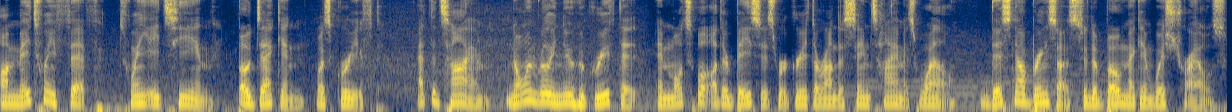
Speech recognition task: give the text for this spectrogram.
On May 25, 2018, Boedecken was griefed. At the time, no one really knew who griefed it, and multiple other bases were griefed around the same time as well. This now brings us to the BoeMeccan Witch Trials.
